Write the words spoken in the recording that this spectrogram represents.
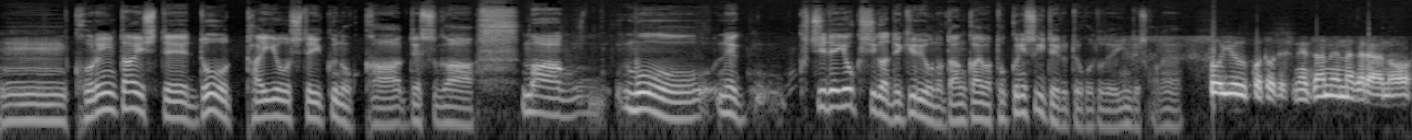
うんこれに対してどう対応していくのかですが、まあ、もうね、口で抑止ができるような段階はとっくに過ぎているということでいいんですかね？そういうことですね、残念ながらあの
